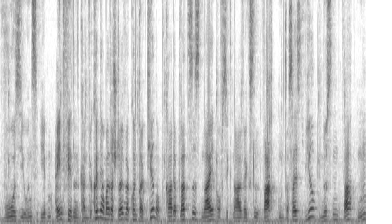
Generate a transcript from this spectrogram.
wo sie uns eben einfädeln kann. Wir können ja mal das Stellwerk kontaktieren, ob gerade Platz ist. Nein, auf Signalwechsel warten. Das heißt, wir müssen warten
